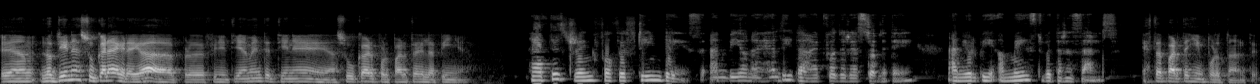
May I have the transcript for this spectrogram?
Um, no tiene azúcar agregada, pero definitivamente tiene azúcar por parte de la piña. Have this drink for 15 days and be on a healthy diet for the rest of the day, and you'll be amazed with the results. Esta parte es importante.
